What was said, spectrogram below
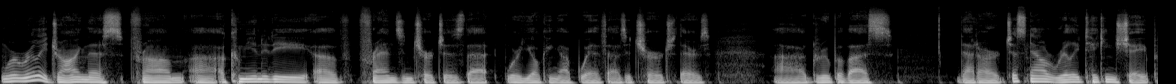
We're really drawing this from uh, a community of friends and churches that we're yoking up with as a church. There's a group of us that are just now really taking shape.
